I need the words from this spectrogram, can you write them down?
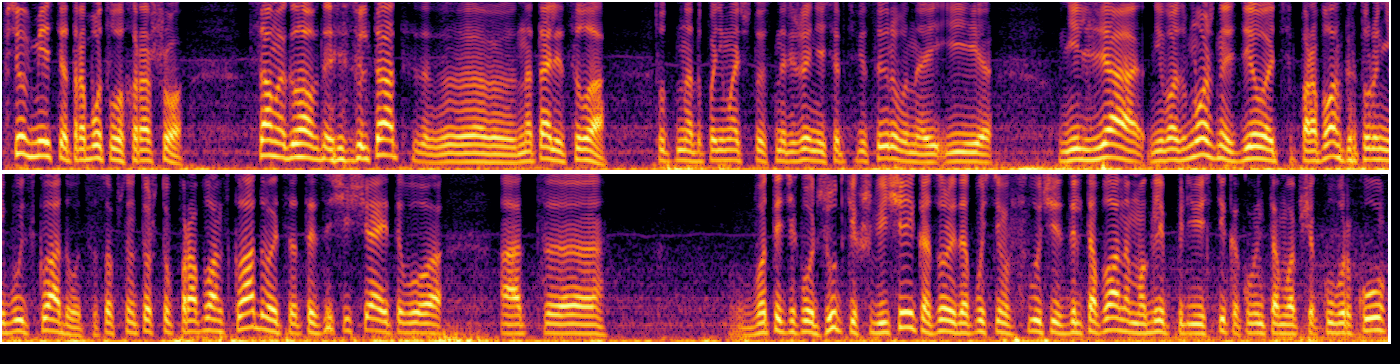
все вместе отработало хорошо. Самый главный результат э, Наталья цела. Тут надо понимать, что снаряжение сертифицированное, и нельзя, невозможно сделать параплан, который не будет складываться. Собственно, то, что параплан складывается, это защищает его от э, вот этих вот жутких вещей, которые, допустим, в случае с дельтапланом могли привести к какому-нибудь там вообще кувырку.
